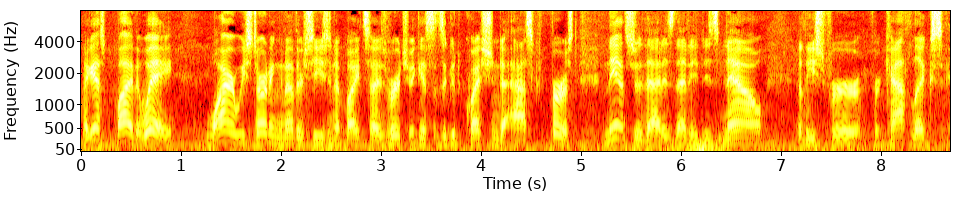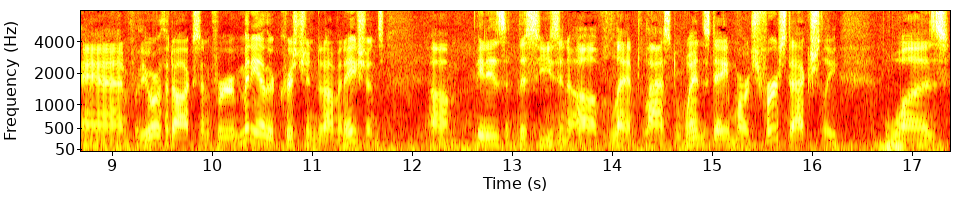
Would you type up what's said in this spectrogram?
I guess, by the way, why are we starting another season of Bite Size Virtue? I guess that's a good question to ask first. And the answer to that is that it is now, at least for, for Catholics and for the Orthodox and for many other Christian denominations, um, it is the season of Lent. Last Wednesday, March 1st, actually, was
